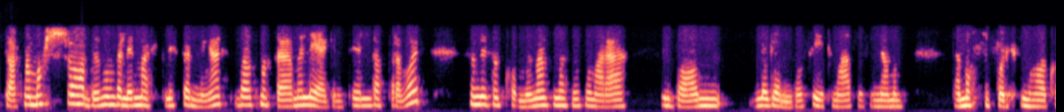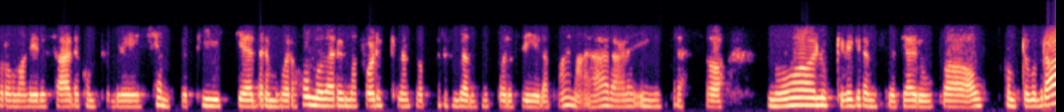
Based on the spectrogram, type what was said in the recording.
starten av mars og hadde noen veldig merkelige stemninger. Da snakka jeg med legen til dattera vår som liksom kommer med som nesten sånn urban legende og sier til meg at liksom, ja, det er masse folk som har koronavirus her, det kommer til å bli kjempepeak, dere må bare holde dere unna folk. Mens at presidenten står og sier at nei, nei, her er det ingen stress. og Nå lukker vi grensene til Europa, alt kommer til å gå bra.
